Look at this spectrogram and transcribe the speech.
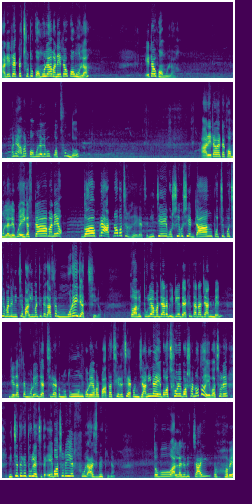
আর এটা একটা ছোট কমলা মানে এটাও কমলা এটাও কমলা। মানে আমার কমলা লেবু পছন্দ। আর এটাও একটা কমলা লেবু, এই গাছটা মানে প্রায় আট, ন বছর হয়ে গেছে, নিচে বসিয়ে বসিয়ে ডাং, পচে পচে মানে নিচে বালি মাটিতে গাছটা মরেই যাচ্ছিল। তো আমি তুলে আমার যারা ভিডিও দেখেন তারা জানবেন যে গাছটা মরেই যাচ্ছিল, এখন নতুন করে আবার পাতা ছেড়েছে, এখন জানি না এবছরে বসানো তো এবছরে নিচে থেকে তুলেছি, তো এবছরেই এর ফুল আসবে কি না তবু আল্লাহ যদি চাই তো হবে।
